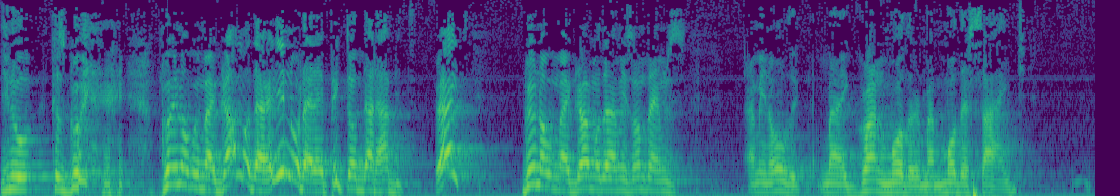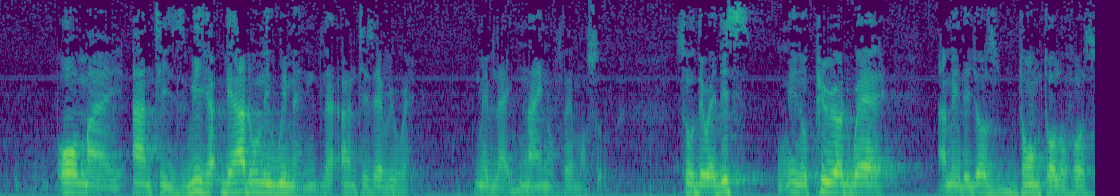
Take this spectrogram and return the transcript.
You know, because growing, growing up with my grandmother, I didn't know that I picked up that habit, right? Growing up with my grandmother, I mean, sometimes, I mean, all the, my grandmother, my mother's side, all my aunties, we ha- they had only women, the aunties everywhere. Maybe like nine of them or so. So there were this, you know, period where, I mean, they just dumped all of us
